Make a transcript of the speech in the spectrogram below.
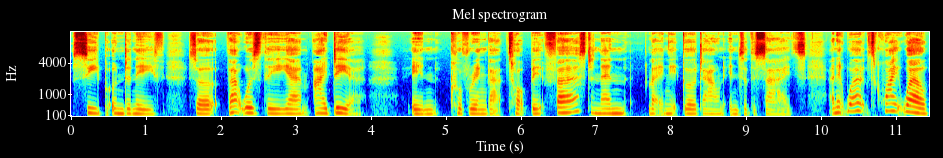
seep underneath. So that was the um, idea in covering that top bit first and then letting it go down into the sides and it worked quite well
